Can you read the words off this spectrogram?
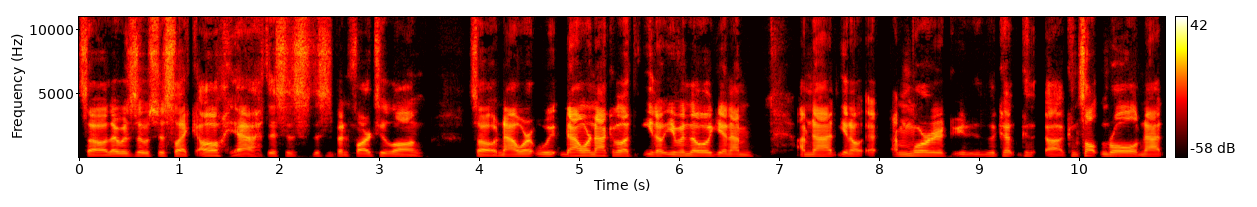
so there was, it was just like, oh yeah, this is this has been far too long. So now we're we, now we're not gonna let you know. Even though again, I'm I'm not you know I'm more the uh, consultant role. I'm not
